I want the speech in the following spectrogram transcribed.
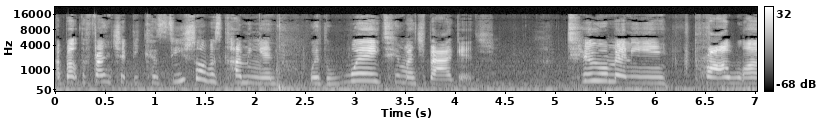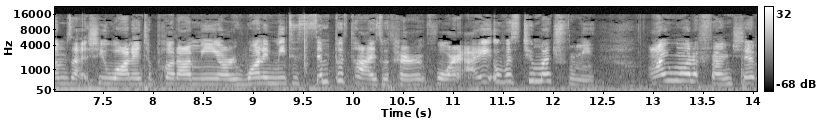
about the friendship because Seashell was coming in with way too much baggage. Too many problems that she wanted to put on me or wanted me to sympathize with her for. I, it was too much for me. I want a friendship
